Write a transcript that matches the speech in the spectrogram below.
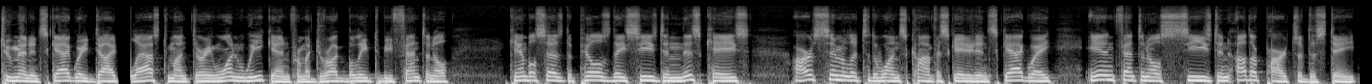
Two men in Skagway died last month during one weekend from a drug believed to be fentanyl. Campbell says the pills they seized in this case are similar to the ones confiscated in Skagway and fentanyl seized in other parts of the state.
